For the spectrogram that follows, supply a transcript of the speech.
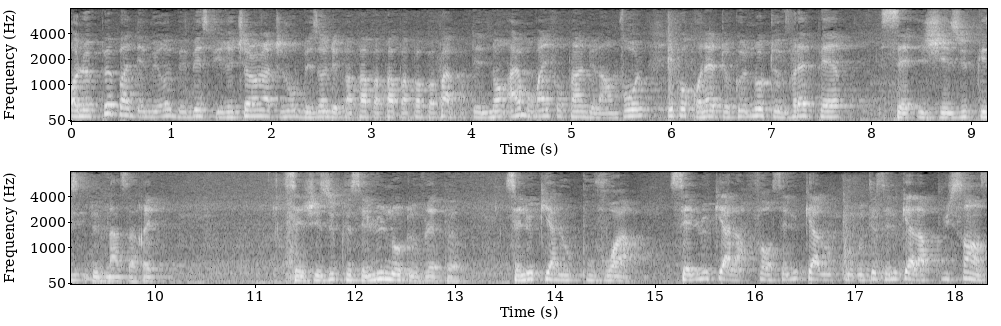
on ne peut pas demeurer bébé spirituel, on a toujours besoin de papa, papa, papa, papa côté. Non, à un moment il faut prendre de l'envol, il faut connaître que notre vrai Père c'est Jésus-Christ de Nazareth. C'est Jésus-Christ, c'est lui notre vrai Père. C'est lui qui a le pouvoir. C'est lui qui a la force, c'est lui qui a l'autorité, c'est lui qui a la puissance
